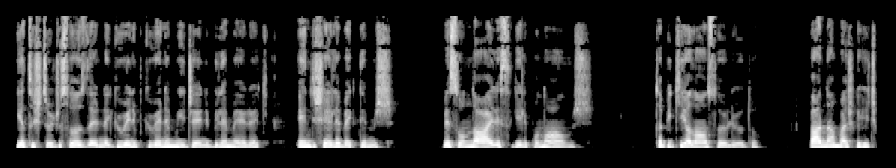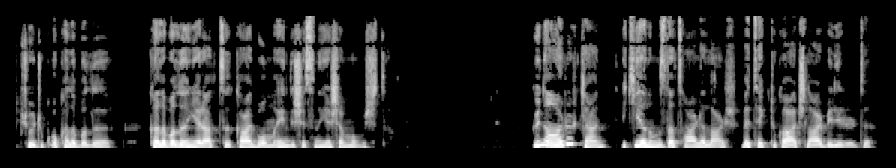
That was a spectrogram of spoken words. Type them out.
yatıştırıcı sözlerine güvenip güvenemeyeceğini bilemeyerek endişeyle beklemiş ve sonunda ailesi gelip onu almış. Tabii ki yalan söylüyordu. Benden başka hiçbir çocuk o kalabalığı, kalabalığın yarattığı kaybolma endişesini yaşamamıştı. Gün ağrırken iki yanımızda tarlalar ve tek tük ağaçlar belirirdi.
